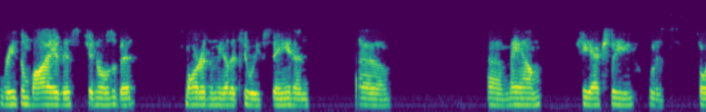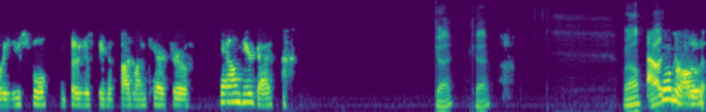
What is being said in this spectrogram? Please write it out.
reason why this general's a bit smarter than the other two we've seen, and uh, uh, Maam, she actually was sort of useful instead of just being a sideline character of, yeah, I'm here, guys. Okay. Okay. Well, Alex, when Overall, was-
